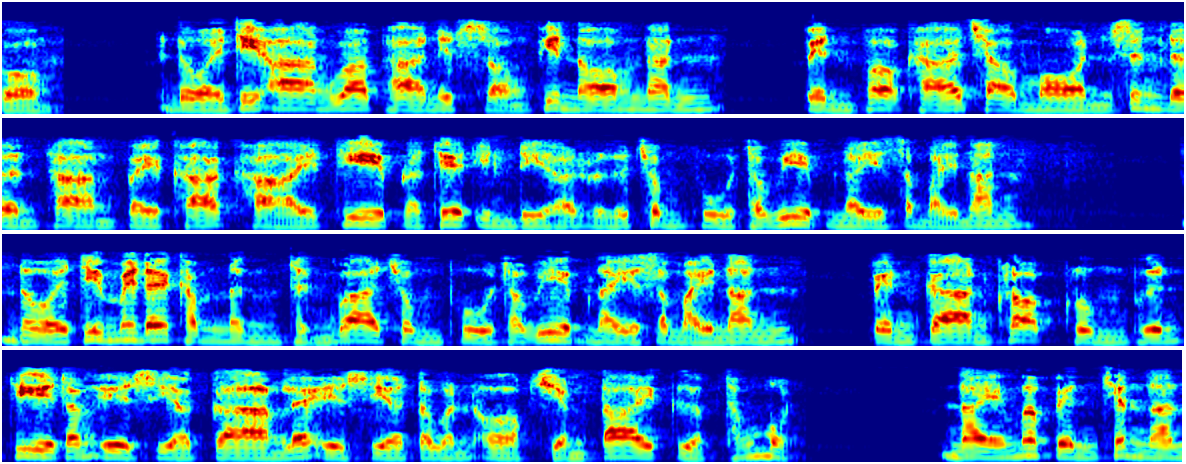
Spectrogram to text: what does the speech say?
กอง โดยที่อ้างว่าพาณิชย์สองพี่น้องนั้น เป็นพ่อค้าชาวมอญซึ่งเดินทางไปค้าขายที่ประเทศอินเดียหรือชมพูทวีปในสมัยนั้น โดยที่ไม่ได้คำนึงถึงว่าชมพูทวีปในสมัยนั้น เป็นการครอบคลุมพื้นที่ทั้งเอเชียกลางและเอเชียตะวันออกเฉียงใต้เกือบทั้งหมด ในเมื่อเป็นเช่นนั้น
